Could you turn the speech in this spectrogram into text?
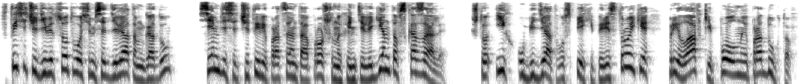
В 1989 году 74% опрошенных интеллигентов сказали, что их убедят в успехе перестройки прилавки полные продуктов.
